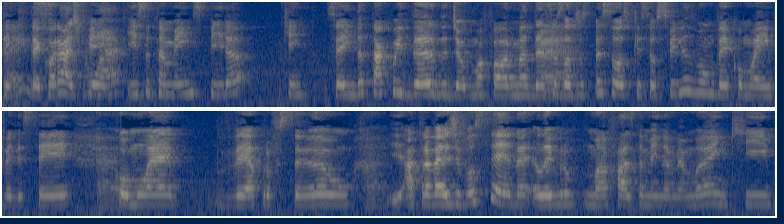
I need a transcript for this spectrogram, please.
tem que ter coragem, porque isso também inspira quem você ainda tá cuidando de alguma forma dessas outras pessoas, porque seus filhos vão ver como é envelhecer, como é ver a profissão, e através de você, né? Eu lembro uma fase também da minha mãe que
